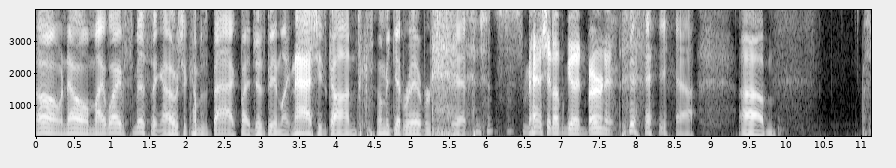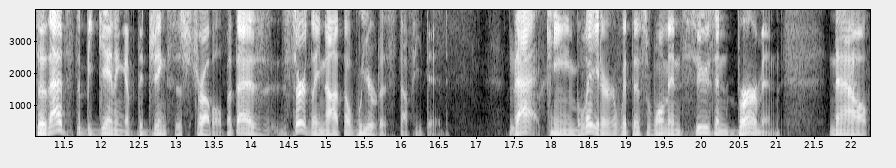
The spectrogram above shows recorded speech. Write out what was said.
oh no, my wife's missing. I hope she comes back by just being like, nah, she's gone. Let me get rid of her shit. Smash it up good, burn it. yeah. Um, so that's the beginning of the Jinx's trouble, but that is certainly not the weirdest stuff he did. That came later with this woman, Susan Berman. Now,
